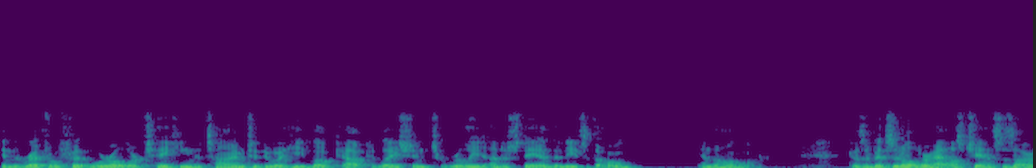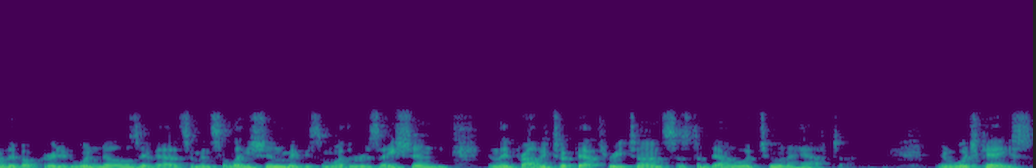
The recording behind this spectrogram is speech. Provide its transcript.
in the retrofit world are taking the time to do a heat load calculation to really understand the needs of the home and the homeowner. Because if it's an older house, chances are they've upgraded windows, they've added some insulation, maybe some weatherization, and they probably took that three ton system down to a two and a half ton. In which case,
